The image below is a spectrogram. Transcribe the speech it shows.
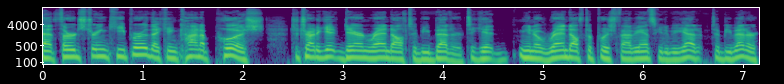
that third string keeper that can kind of push to try to get Darren Randolph to be better, to get, you know, Randolph to push Fabianski to be get, to be better.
